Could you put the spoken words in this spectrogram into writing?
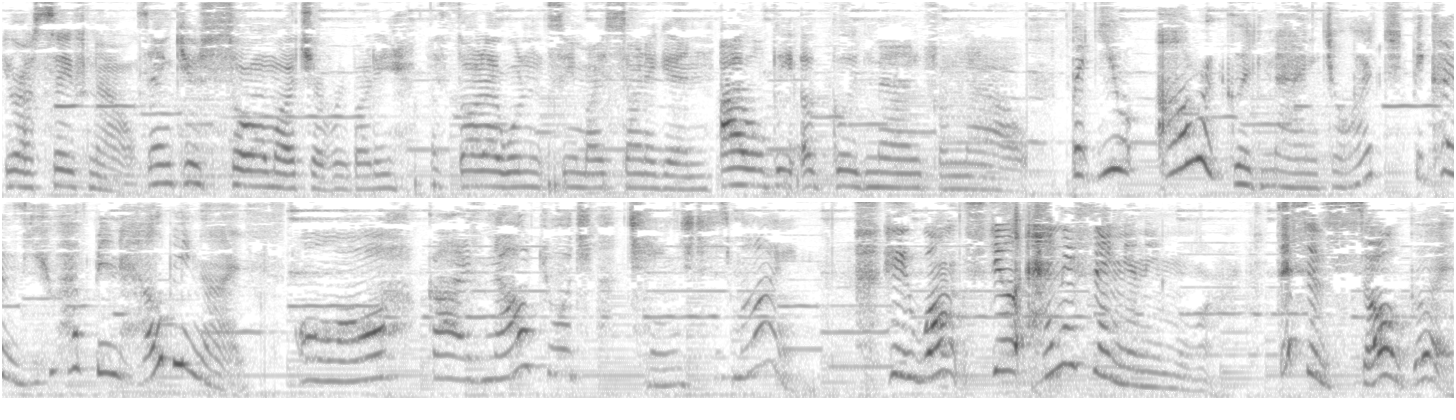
You're safe now. Thank you so much, everybody. I thought I wouldn't see my son again. I will be a good man from now. But you are a good man, George, because you have been helping us. Aw, Guys, now George changed his mind. he won't steal anything anymore. This is so good.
